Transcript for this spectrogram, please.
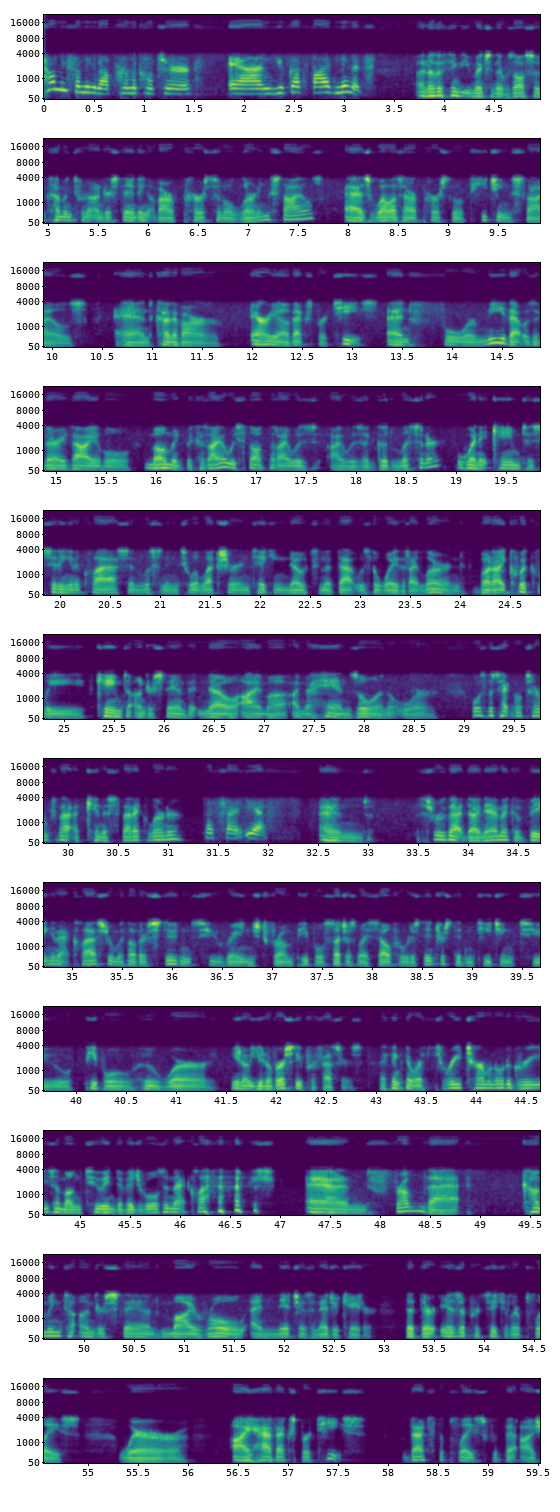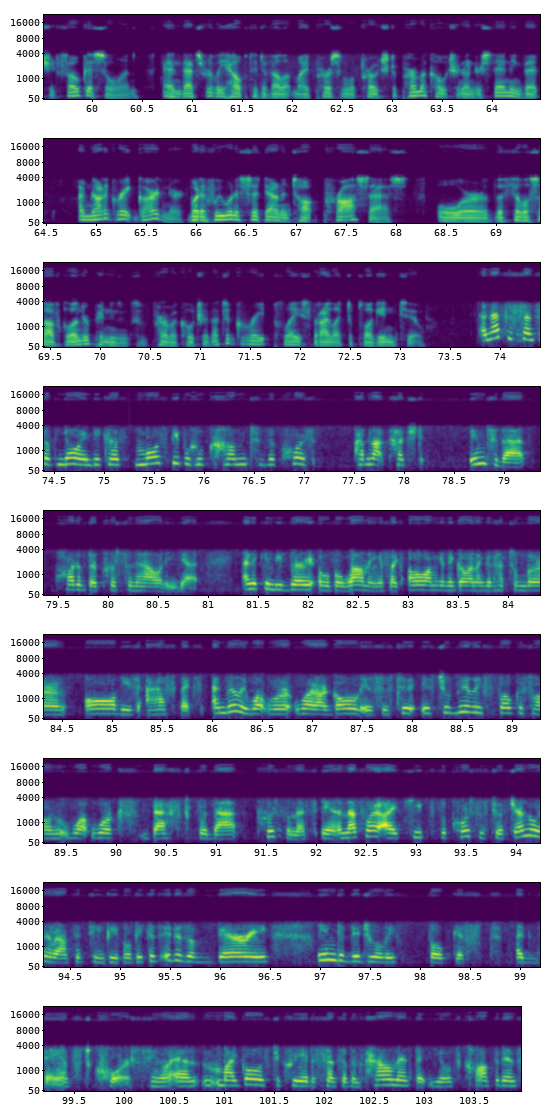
Tell me something about permaculture, and you've got five minutes Another thing that you mentioned there was also coming to an understanding of our personal learning styles as well as our personal teaching styles and kind of our area of expertise. And for me that was a very valuable moment because I always thought that I was I was a good listener when it came to sitting in a class and listening to a lecture and taking notes and that that was the way that I learned. But I quickly came to understand that no, I'm a I'm a hands-on or what was the technical term for that? A kinesthetic learner? That's right. Yes. And through that dynamic of being in that classroom with other students who ranged from people such as myself who were just interested in teaching to people who were, you know, university professors. I think there were three terminal degrees among two individuals in that class. and from that, coming to understand my role and niche as an educator, that there is a particular place where I have expertise that's the place that I should focus on. And that's really helped to develop my personal approach to permaculture and understanding that I'm not a great gardener. But if we want to sit down and talk process or the philosophical underpinnings of permaculture, that's a great place that I like to plug into. And that's a sense of knowing because most people who come to the course have not touched into that part of their personality yet and it can be very overwhelming. It's like, oh, I'm going to go and I'm going to have to learn all these aspects. And really, what we're what our goal is is to is to really focus on what works best for that person that's in. And that's why I keep the courses to generally around 15 people because it is a very individually focused advanced course you know and my goal is to create a sense of empowerment that yields confidence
